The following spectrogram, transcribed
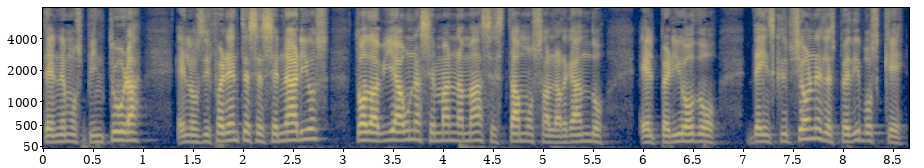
tenemos pintura en los diferentes escenarios. Todavía una semana más estamos alargando el periodo de inscripciones. Les pedimos que,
